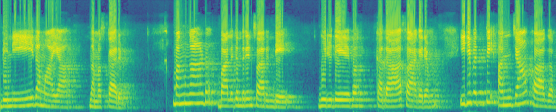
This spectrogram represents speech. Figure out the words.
വിനീതമായ നമസ്കാരം. മങ്ങാട് ബാലചന്ദ്രൻ സാറിന്റെ ഗുരുദേവ കഥാസാഗരം ഇരുപത്തി അഞ്ചാം ഭാഗം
